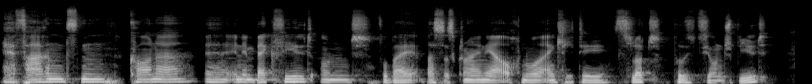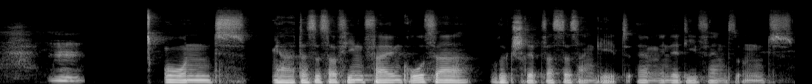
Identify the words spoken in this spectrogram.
erfahrensten Corner äh, in dem Backfield und wobei Buster Screen ja auch nur eigentlich die Slot-Position spielt. Mhm. Und ja, das ist auf jeden Fall ein großer Rückschritt, was das angeht ähm, in der Defense. Und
